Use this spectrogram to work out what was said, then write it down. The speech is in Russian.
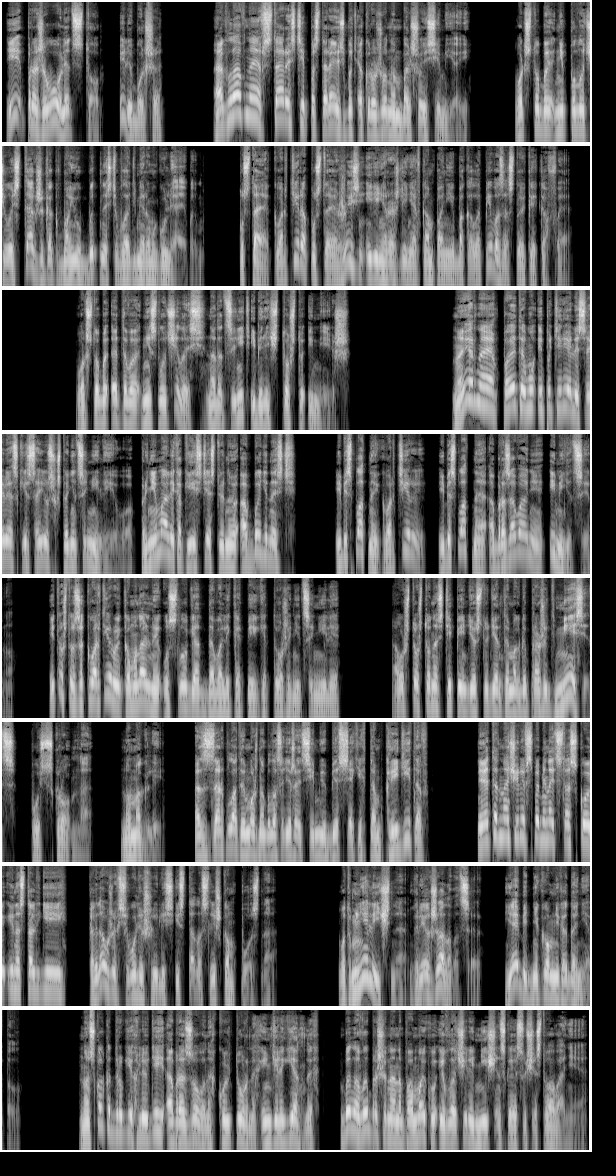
И проживу лет сто или больше. А главное, в старости постараюсь быть окруженным большой семьей. Вот чтобы не получилось так же, как в мою бытность Владимиром Гуляевым. Пустая квартира, пустая жизнь и день рождения в компании бокала пива за стойкой кафе. Вот чтобы этого не случилось, надо ценить и беречь то, что имеешь. Наверное, поэтому и потеряли Советский Союз, что не ценили его, принимали как естественную обыденность и бесплатные квартиры, и бесплатное образование, и медицину. И то, что за квартиру и коммунальные услуги отдавали копейки, тоже не ценили. А уж то, что на стипендию студенты могли прожить месяц, пусть скромно, но могли а с зарплаты можно было содержать семью без всяких там кредитов, это начали вспоминать с тоской и ностальгией, когда уже всего лишились, и стало слишком поздно. Вот мне лично грех жаловаться. Я бедняком никогда не был. Но сколько других людей, образованных, культурных, интеллигентных, было выброшено на помойку и влачили нищенское существование.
